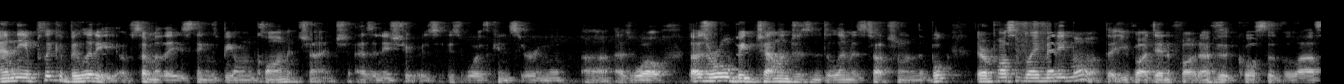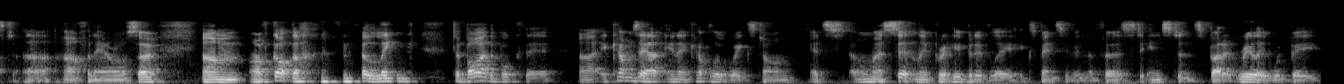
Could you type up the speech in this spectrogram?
and the applicability of some of these things beyond climate change as an issue is, is worth considering uh, as well. Those are all big challenges and dilemmas touched on in the book. There are possibly many more that you've identified over the course of the last uh, half an hour or so. Um, I've got the, the, link to buy the book there. Uh, it comes out in a couple of weeks' time. It's almost certainly prohibitively expensive in the first instance, but it really would be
